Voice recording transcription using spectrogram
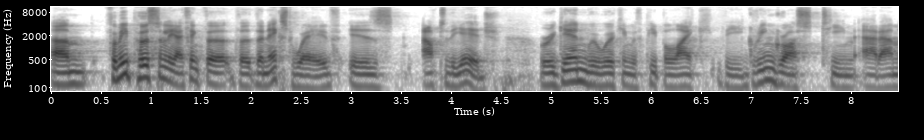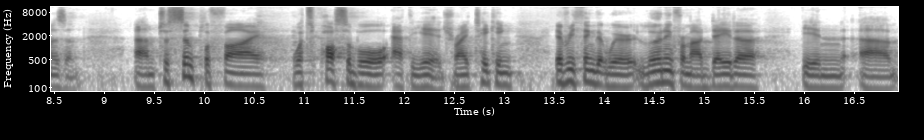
Um, for me personally, I think the, the, the, next wave is out to the edge. where again, we're working with people like the Greengrass team at Amazon um, to simplify what's possible at the edge, right? Taking everything that we're learning from our data in um,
